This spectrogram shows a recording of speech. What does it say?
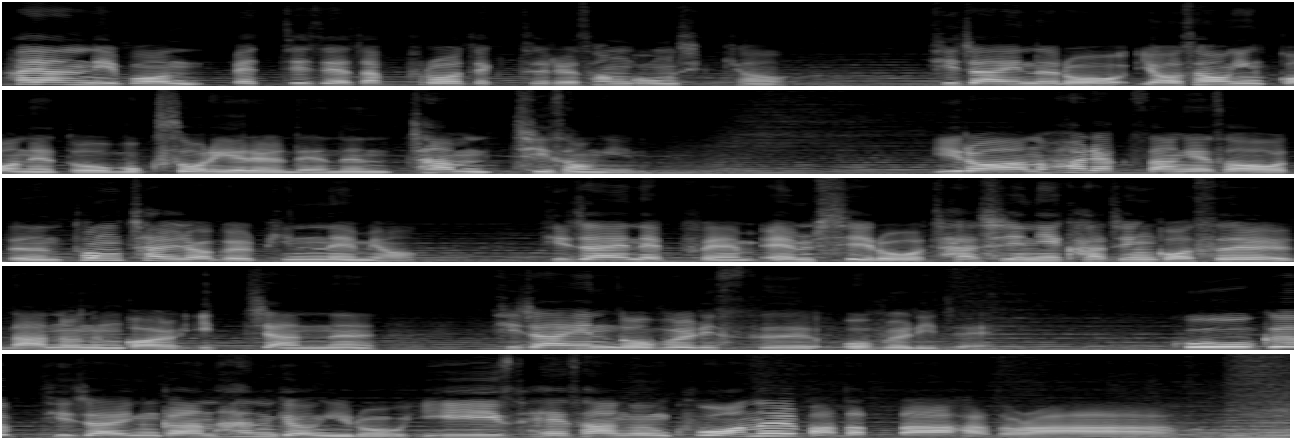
하얀 리본 배지 제작 프로젝트를 성공시켜 디자인으로 여성 인권에도 목소리를 내는 참 지성인. 이러한 활약상에서 얻은 통찰력을 빛내며 디자인 FM MC로 자신이 가진 것을 나누는 걸 잊지 않는 디자인 노블리스 오블리제. 고급 디자인관 한경희로 이 세상은 구원을 받았다 하더라.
